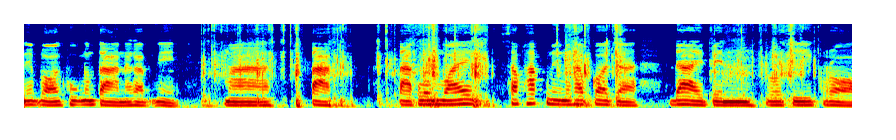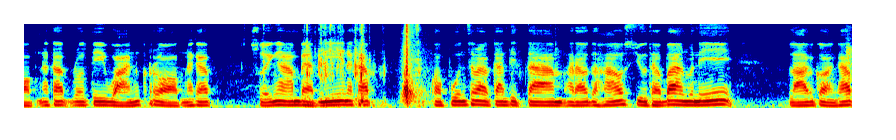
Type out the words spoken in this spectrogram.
เรียบร้อยคลุกน้ำตาลนะครับนี่มาตากตากลมไว้สักพักหนึ่งนะครับ ก็จะได้เป็นโรตีกรอบนะครับ โรตีหวานกรอบนะครับ สวยงามแบบนี้นะครับ ขอบคุณสำหรับการติดตาม Around the House อยู่แถวบ้านวันนี้ ลาไปก่อนครับ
